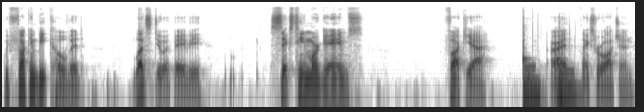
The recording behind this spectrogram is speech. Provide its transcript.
We fucking beat COVID. Let's do it, baby. 16 more games. Fuck yeah. All right. Thanks for watching.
